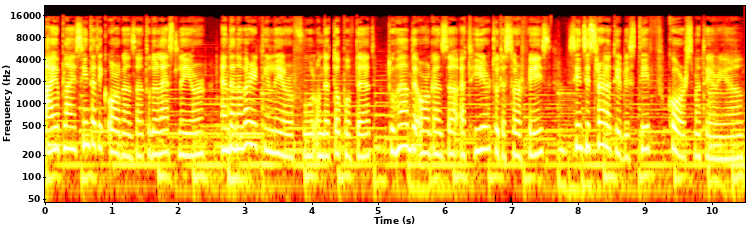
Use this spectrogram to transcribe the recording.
I apply synthetic organza to the last layer and then a very thin layer of wool on the top of that to help the organza adhere to the surface since it's relatively stiff, coarse material.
